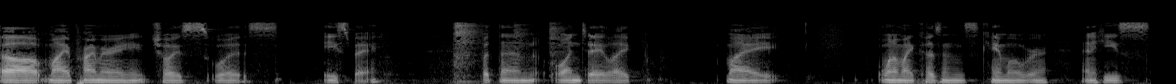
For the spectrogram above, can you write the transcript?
uh, my primary choice was East Bay. But then one day, like, my one of my cousins came over, and he's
